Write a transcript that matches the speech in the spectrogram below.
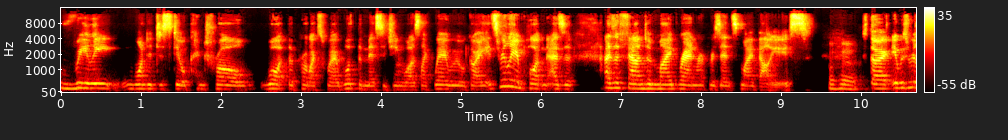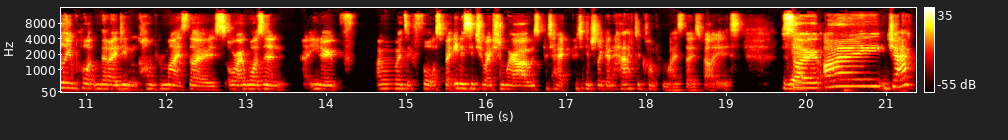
really wanted to still control what the products were, what the messaging was, like where we were going. It's really important as a as a founder. My brand represents my values, Mm-hmm. so it was really important that I didn't compromise those, or I wasn't, you know, I won't say forced, but in a situation where I was pot- potentially going to have to compromise those values. So I, Jack,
